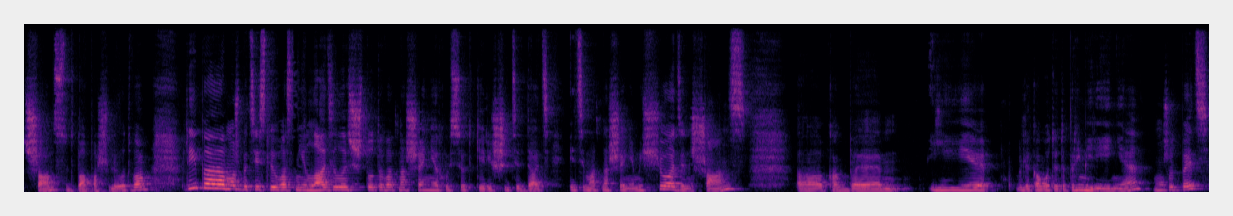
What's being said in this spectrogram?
шанс судьба пошлет вам. Либо, может быть, если у вас не ладилось что-то в отношениях, вы все-таки решите дать этим отношениям еще один шанс, а, как бы, и для кого-то это примирение, может быть.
